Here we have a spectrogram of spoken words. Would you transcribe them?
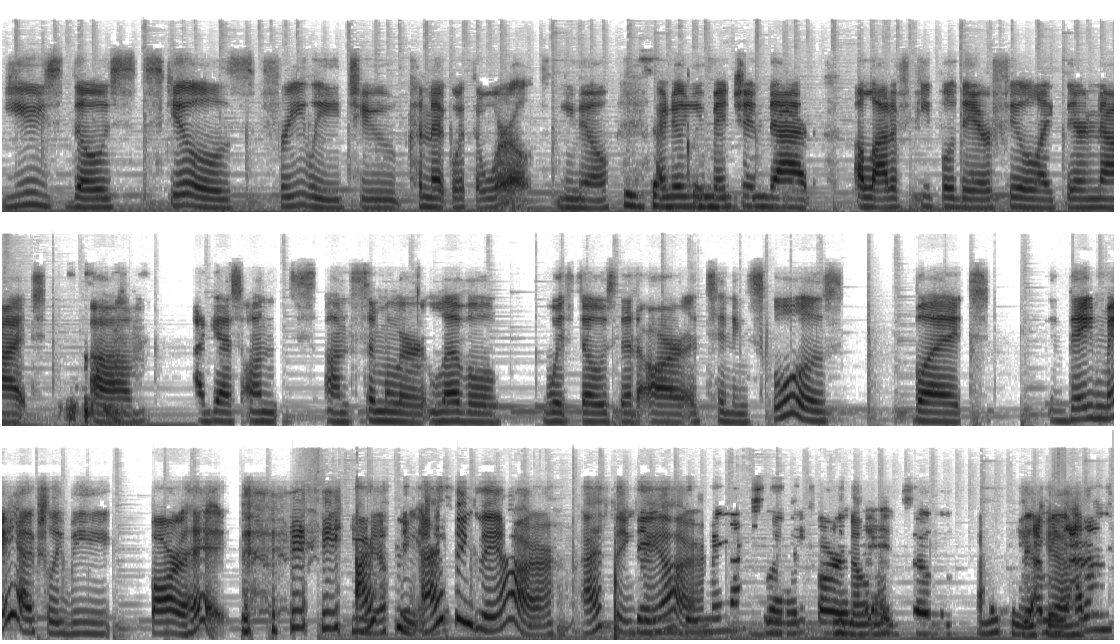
use those skills freely to connect with the world you know? Exactly. i know you mentioned that a lot of people there feel like they're not um, i guess on on similar level with those that are attending schools but they may actually be far ahead. I think I think they are. I think they, they are. They may actually but, be far you know, ahead. So I, think, I mean, yeah. I don't.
